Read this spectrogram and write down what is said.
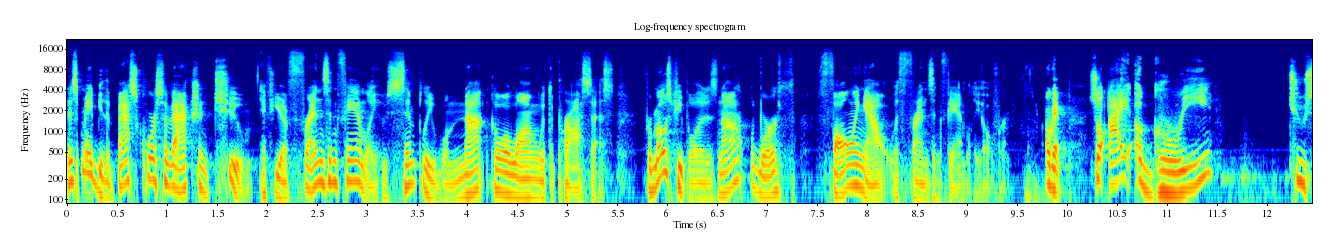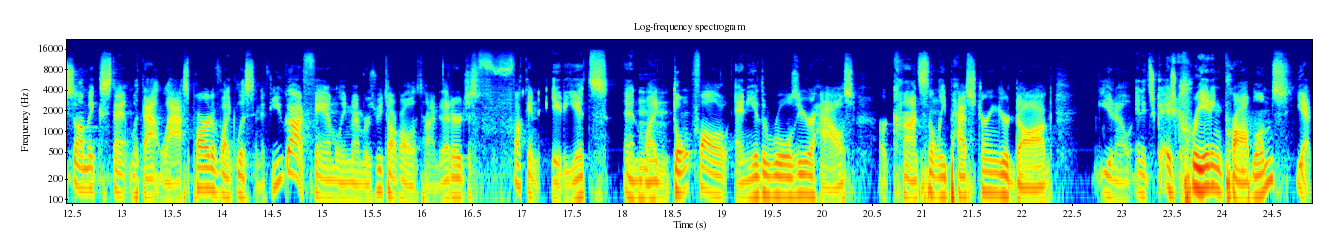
This may be the best course of action, too, if you have friends and family who simply will not go along with the process. For most people, it is not worth falling out with friends and family over. Okay, so I agree to some extent with that last part of like, listen, if you got family members, we talk all the time that are just fucking idiots and like mm-hmm. don't follow any of the rules of your house, are constantly pestering your dog, you know, and it's, it's creating problems. Yeah,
